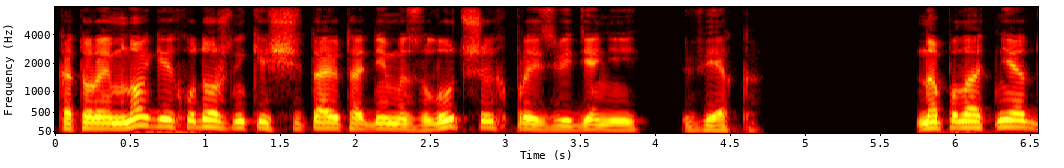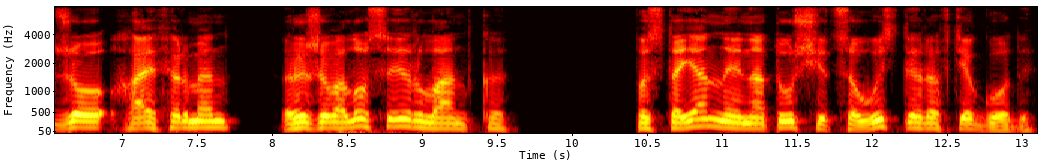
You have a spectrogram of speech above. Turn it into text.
которое многие художники считают одним из лучших произведений века. На полотне Джо Хайфермен рыжеволосая ирландка, постоянная натурщица Уистлера в те годы.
